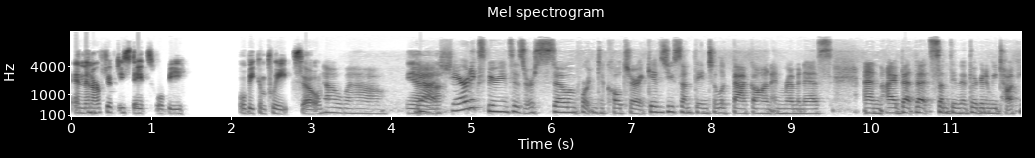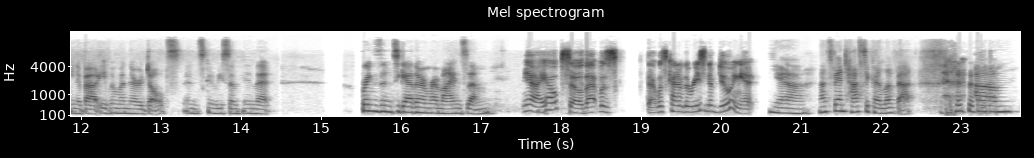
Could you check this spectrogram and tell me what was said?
and then mm-hmm. our 50 states will be will be complete so oh wow yeah. yeah. shared experiences are so important to culture. It gives you something to look back on and reminisce. And I bet that's something that they're going to be talking about even when they're adults. And it's going to be something that brings them together and reminds them. Yeah, I hope so. That was that was kind of the reason of doing it. Yeah, that's fantastic. I love that. um,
